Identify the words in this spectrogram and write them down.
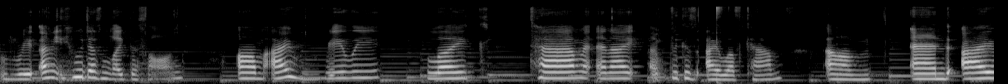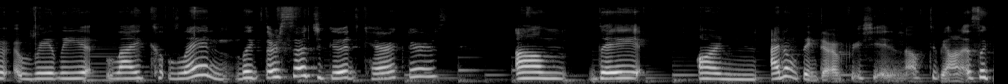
re- I mean, who doesn't like the songs? Um, I really like Tam and I because I love Cam. Um, and I really like Linh. Like they're such good characters. Um, they are. I don't think they're appreciated enough, to be honest. Like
